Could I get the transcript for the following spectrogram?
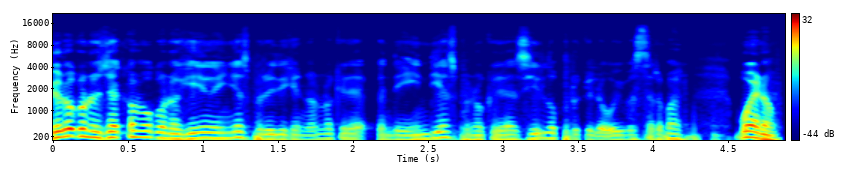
Yo lo conocía como conejillo de Indias, pero dije, no, no quería de Indias, pero no quería decirlo porque luego iba a estar mal. Bueno,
